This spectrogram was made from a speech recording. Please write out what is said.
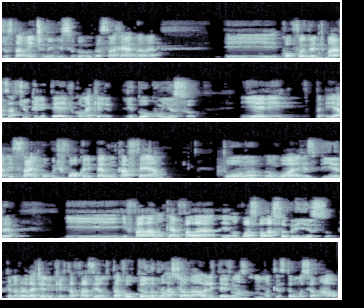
justamente no início do, dessa regra, né? E qual foi o grande maior desafio que ele teve? Como é que ele lidou com isso? E ele e, e, sai um pouco de foco, ele pega um café, toma, um gole, respira e, e fala, não quero falar, eu não posso falar sobre isso, porque na verdade ali o que ele está fazendo, está voltando para o racional, ele teve uma, uma questão emocional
